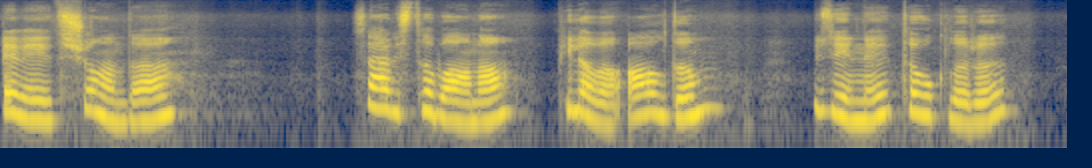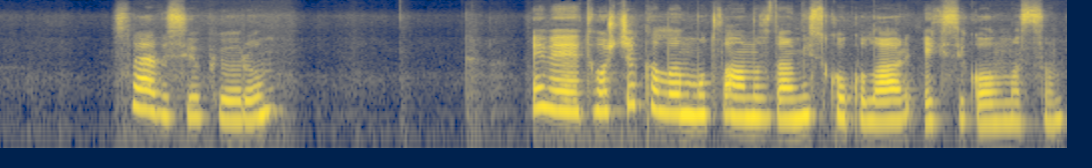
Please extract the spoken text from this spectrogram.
Evet şu anda servis tabağına pilavı aldım. Üzerine tavukları servis yapıyorum. Evet hoşça kalın mutfağınızda mis kokular eksik olmasın.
